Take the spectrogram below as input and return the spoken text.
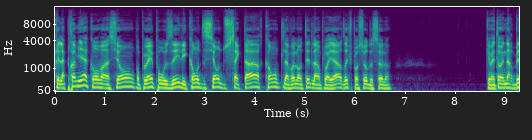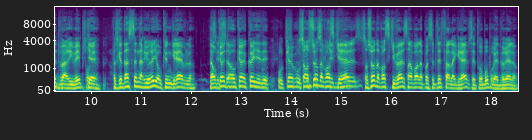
que la première convention qu'on peut imposer les conditions du secteur contre la volonté de l'employeur. Je dirais que je suis pas sûr de ça là. Que mettons un arbitre va arriver puis que parce que dans ce scénario-là, il n'y a aucune grève là. Dans aucun, dans aucun cas, il des, sont sûrs d'avoir ce qu'ils veulent. Ils sont sûrs d'avoir ce qu'ils veulent sans avoir la possibilité de faire la grève. C'est trop beau pour être vrai là.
